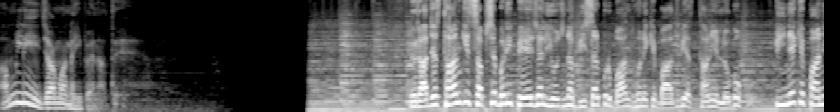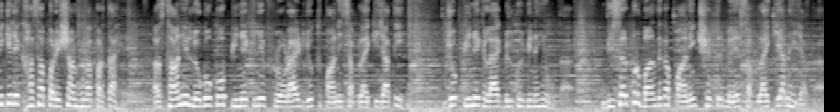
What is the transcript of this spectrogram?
अमली जामा नहीं पहनाते। राजस्थान की सबसे बड़ी पेयजल योजना बीसलपुर बाँध होने के बाद भी स्थानीय लोगों को पीने के पानी के लिए खासा परेशान होना पड़ता है। स्थानीय लोगों को पीने के लिए फ्लोराइड युक्त पानी सप्लाई की जाती है, जो पीने के लायक बिल्कुल भी नहीं होता। बीसलपुर बाँध का पानी क्षेत्र में सप्लाई किया नहीं जाता,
